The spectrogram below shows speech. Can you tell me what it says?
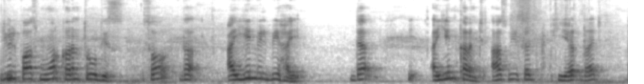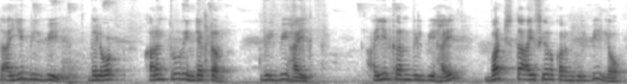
It will pass more current through this. So the IN will be high. The IN current, as we said here, that the IN will be the load current through the inductor will be high. IN current will be high, but the I0 current will be low.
